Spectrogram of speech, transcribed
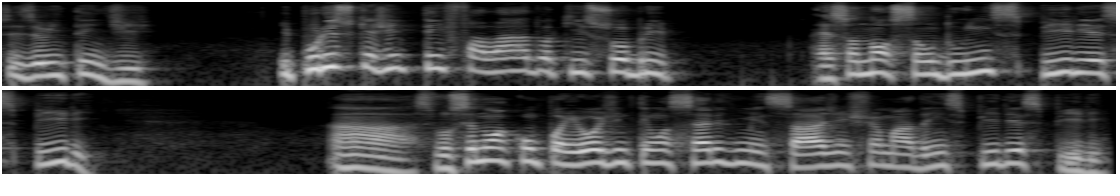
você diz: Eu entendi. E por isso que a gente tem falado aqui sobre essa noção do inspire e expire. Ah, se você não acompanhou, a gente tem uma série de mensagens chamada Inspire e Expire.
